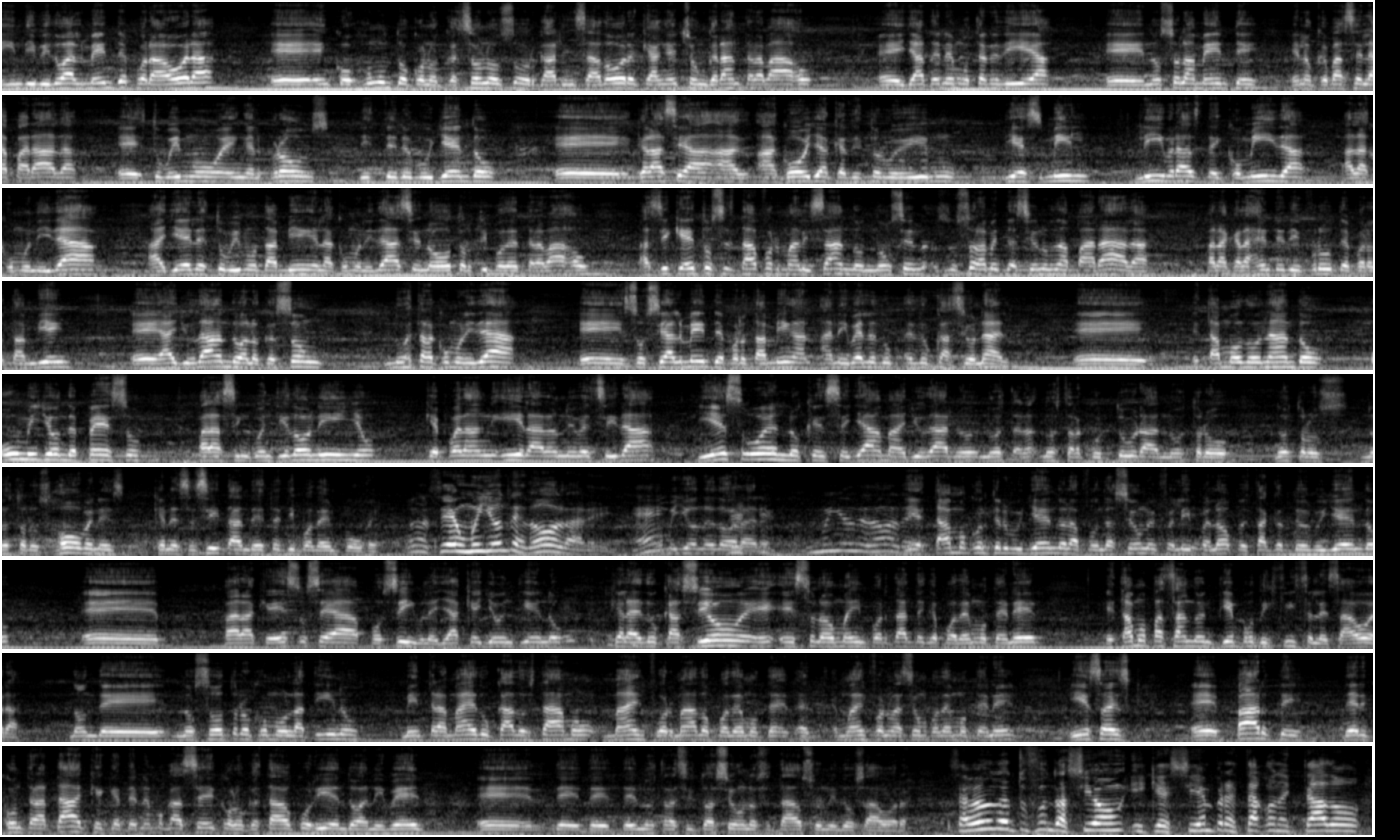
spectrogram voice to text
individualmente, por ahora en conjunto con lo que son los organizadores que han hecho un gran trabajo eh, ya tenemos tres días, eh, no solamente en lo que va a ser la parada, eh, estuvimos en el Bronx distribuyendo, gracias a, Goya que distribuimos 10 mil libras de comida a la comunidad. Ayer estuvimos también en la comunidad haciendo otro tipo de trabajo. Así que esto se está formalizando, no, solamente haciendo una parada para que la gente disfrute, pero también ayudando a lo que son nuestra comunidad socialmente, pero también a, nivel educacional. Eh, estamos donando un millón de pesos para 52 niños que puedan ir a la universidad y eso es lo que se llama ayudar nuestra, nuestra cultura, nuestro, nuestros, nuestros jóvenes que necesitan de este tipo de empuje. Bueno, sí, un millón de dólares. ¿eh? Un millón de dólares. un millón de dólares. Y estamos contribuyendo, la Fundación Luis Felipe López está contribuyendo eh, para que eso sea posible, ya que yo entiendo que la educación es lo más importante que podemos tener. Estamos pasando en tiempos difíciles ahora, donde nosotros como latinos, mientras más educados estamos, más informados podemos eh, más información podemos tener y eso es eh, parte del contraataque que tenemos que hacer con lo que está ocurriendo a nivel eh, de, nuestra situación en los Estados Unidos ahora. Sabemos de tu fundación y que siempre está conectado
